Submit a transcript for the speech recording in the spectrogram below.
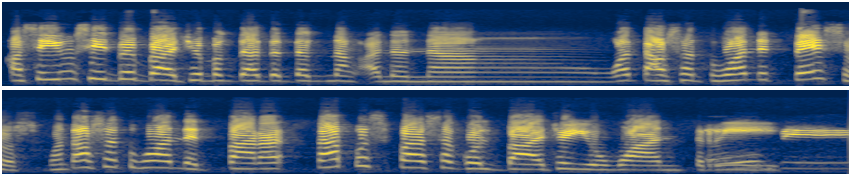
kasi yung silver badger magdadadag ng ano ng 1,200 pesos 1,200 para tapos para sa gold badger yung 1,300 Orbit.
